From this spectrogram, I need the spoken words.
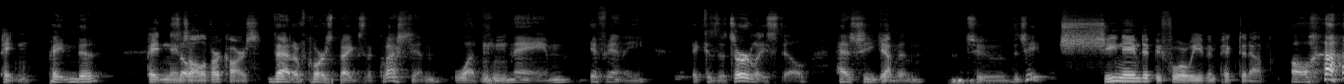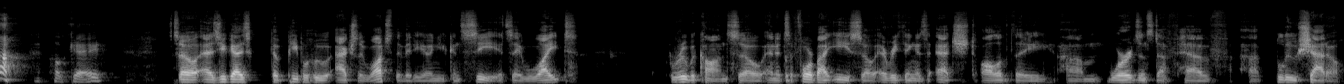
Peyton. Peyton did. Peyton names So- all of our cars. That, of course, begs the question: What Mhm. name, if any, because it's early still, has she Yep. given to the Jeep? She named it before we even picked it up. Oh, okay. So as you guys, the people who actually watch the video, and you can see, it's a white Rubicon. So and it's a four by E, so everything is etched. All of the um, words and stuff have a blue shadow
